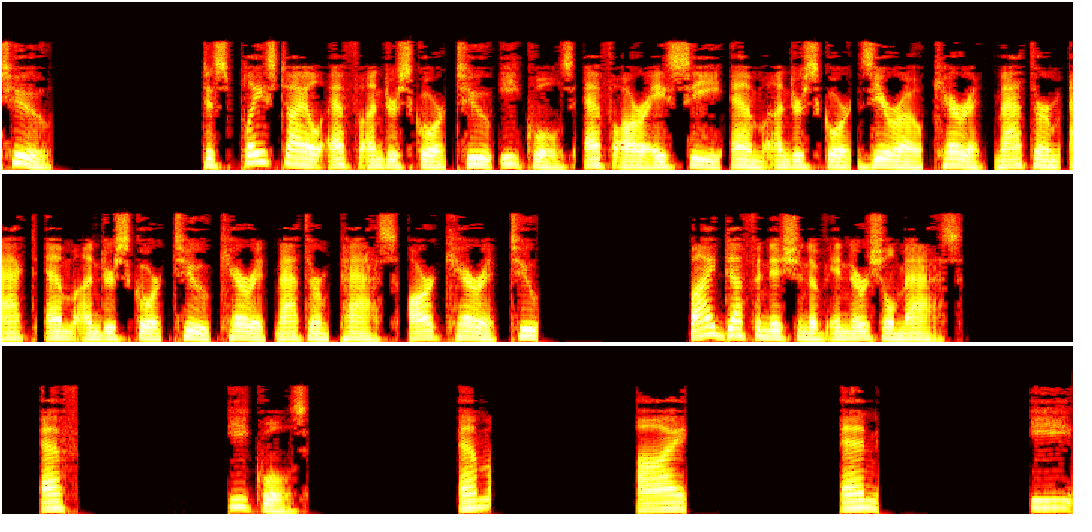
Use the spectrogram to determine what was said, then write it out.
two Display style f underscore two equals frac m underscore zero caret mathrm act m underscore two caret mathrm pass r caret two. By definition of inertial mass, f equals m i n e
